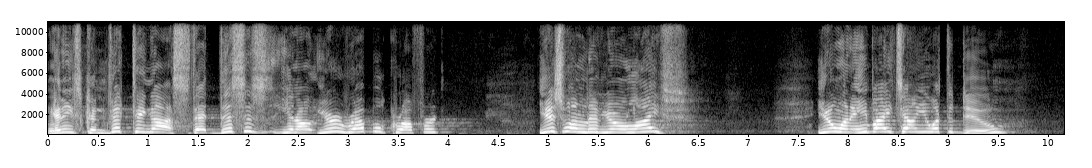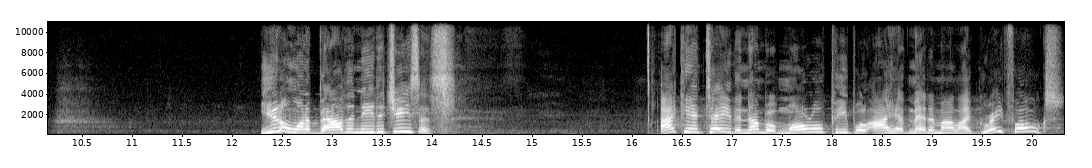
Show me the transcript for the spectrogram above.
And he's convicting us that this is, you know, you're a rebel, Crawford. You just want to live your own life. You don't want anybody telling you what to do. You don't want to bow the knee to Jesus. I can't tell you the number of moral people I have met in my life. Great folks,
